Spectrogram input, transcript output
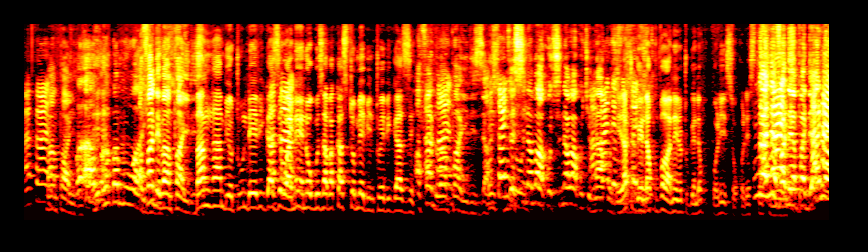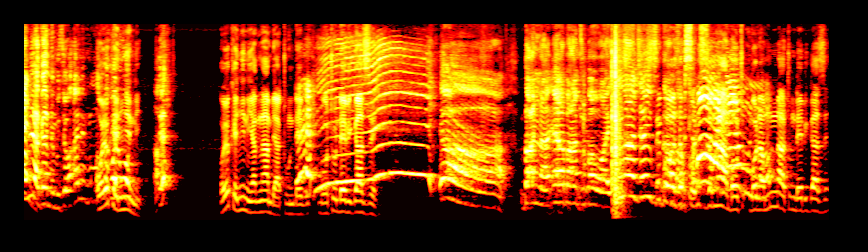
afande. Bampayiriza afande bamuwayiriza bampayiriza baŋŋambye otunda ebigaze wano eno oguza bakasitoma ebintu ebigaze afande bampayiriza nze sinabaako sinabaako Afande, kyenakoze era tugenda kuva wano eno tugende ku polisi okole ngani afande yapadde ani Afande. ani yagambe muze? Ani Oyo kennyini. Eh? oyo kennyini ebi- otunda ebigaze Ah, bana abantu bawayiriza nze si gwe waze ku polisi zoŋŋamba Oh, bona munna atunda ebigaze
